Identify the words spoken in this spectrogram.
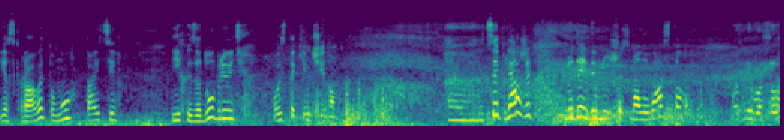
яскраве, тому тайці їх і задобрюють ось таким чином. Е, Це пляжик, людей дивлюсь щось маловасто. Можливо, що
